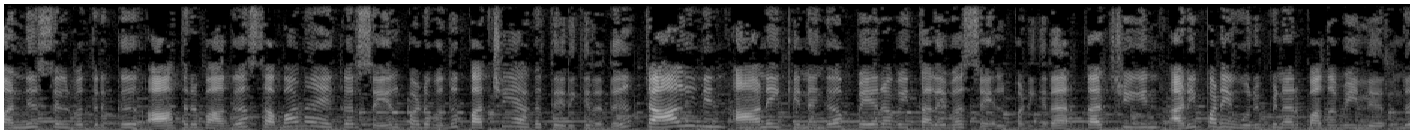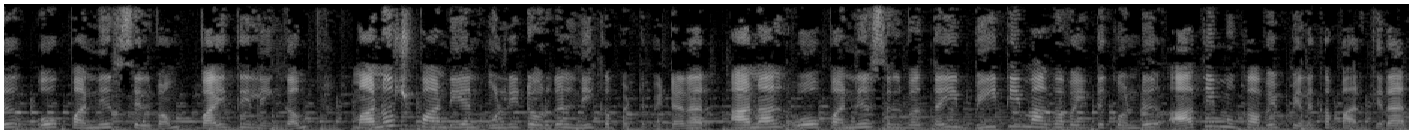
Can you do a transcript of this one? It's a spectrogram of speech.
பன்னீர்செல்வத்திற்கு ஆதரவாக சபாநாயகர் செயல்படுவது பச்சையாக தெரிகிறது. ஸ்டாலினின் ஆணைக்கிணங்க பேரவைத் தலைவர் செயல்படுகிறார். கட்சியின் அடிப்படை உறுப்பினர் பதவியிலிருந்து ஓ. பன்னீர்செல்வம் வைத்திலிங்கம் மனோஜ் பாண்டியன் உள்ளிட்டோர்கள் நீக்கப்பட்டுவிட்டனர் ஆனால் ஓ. பன்னீர்செல்வத்தை பி. டீமாக வைத்துக் கொண்டு அதிமுகவை பிளக்க பார்க்கிறார்.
